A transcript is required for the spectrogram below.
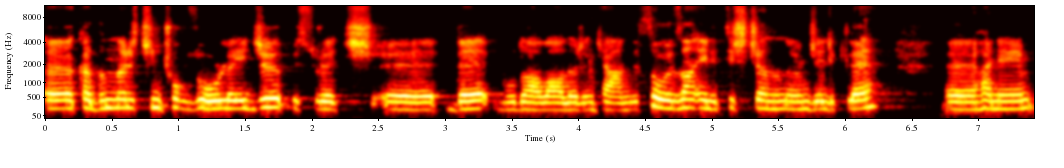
e, kadınlar için çok zorlayıcı bir süreç e, de bu davaların kendisi. O yüzden Elit İşcan'ın öncelikle e, hani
